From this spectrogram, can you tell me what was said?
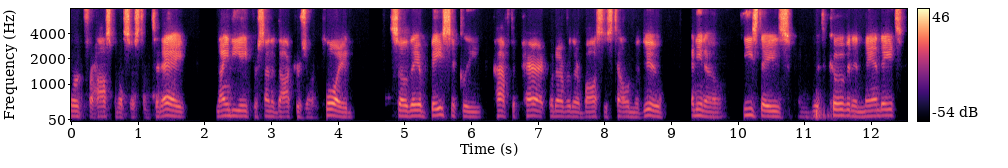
work for hospital system. Today, 98% of doctors are employed. So they basically have to parrot whatever their bosses tell them to do. And, you know, these days with COVID and mandates,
